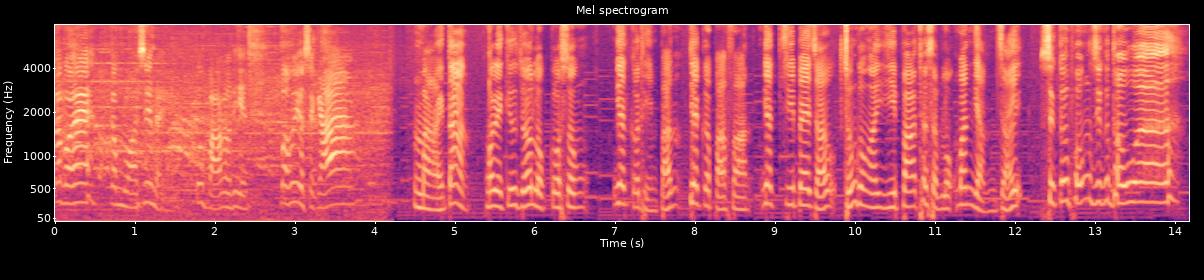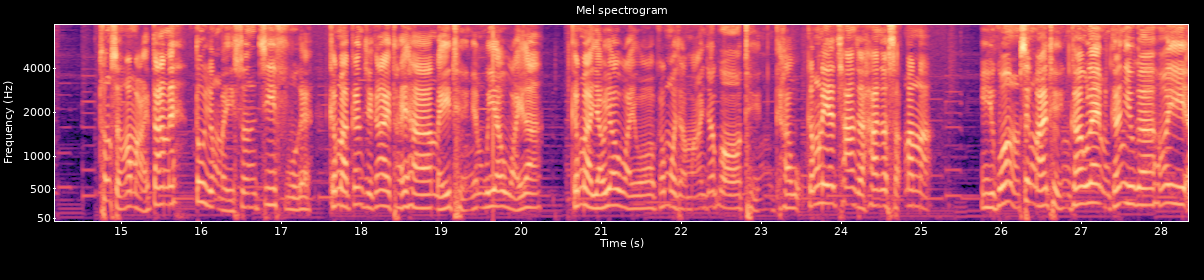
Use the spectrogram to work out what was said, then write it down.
不過咧咁耐先嚟，都飽咗啲嘢，不過都要食㗎。埋單，我哋叫咗六個餸，一個甜品，一個白飯，一支啤酒，總共係二百七十六蚊人仔，食到捧住個肚啊！通常我埋單呢都用微信支付嘅，咁啊跟住梗係睇下美團有冇優惠啦。咁啊有優惠喎，咁我就買咗個團購，咁呢一餐就慳咗十蚊啦。如果唔識買團購呢，唔緊要噶，可以誒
